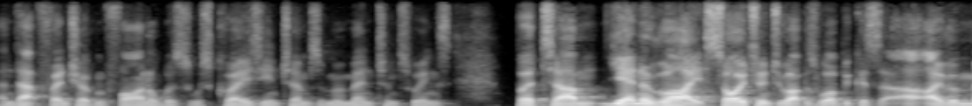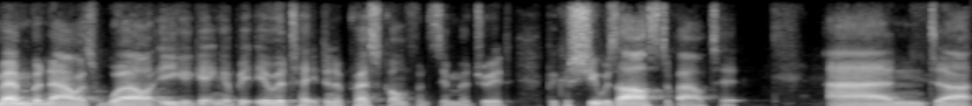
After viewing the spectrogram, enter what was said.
and that French Open final was was crazy in terms of momentum swings. But um, yeah, no, right. Sorry to interrupt as well because I, I remember now as well, Iga getting a bit irritated in a press conference in Madrid because she was asked about it, and uh,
